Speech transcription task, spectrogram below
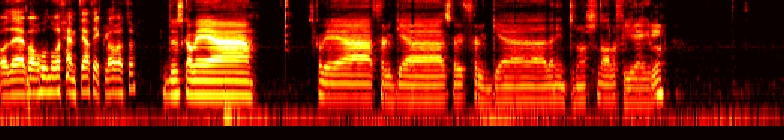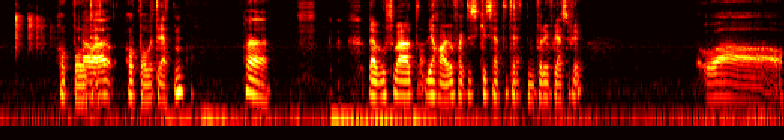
Og det er bare 150 artikler, vet du. Du, skal vi eh, Skal vi eh, følge Skal vi følge den internasjonale flyregelen? Hoppe over, Ja, tre- hoppe over 13? Det er morsomt at de har jo faktisk ikke sett 13 på de fleste fly. Wow.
